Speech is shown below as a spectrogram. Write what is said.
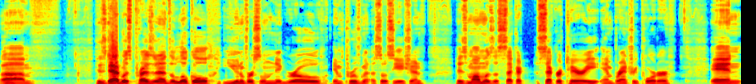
Um, his dad was president of the local Universal Negro Improvement Association. His mom was a sec- secretary and branch reporter, and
